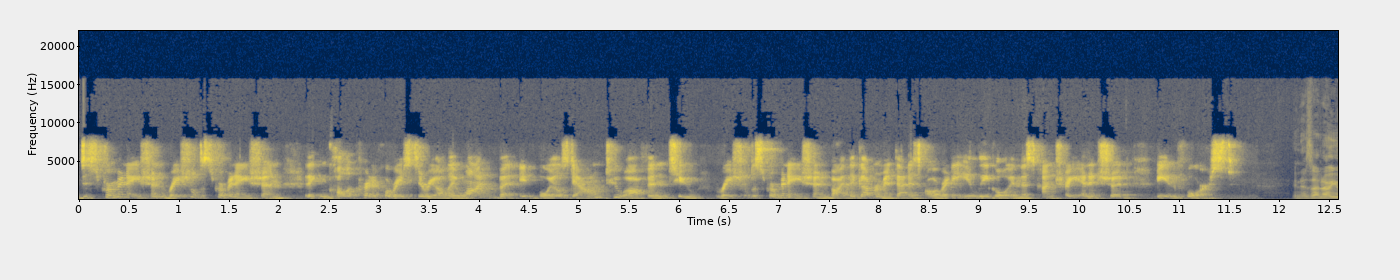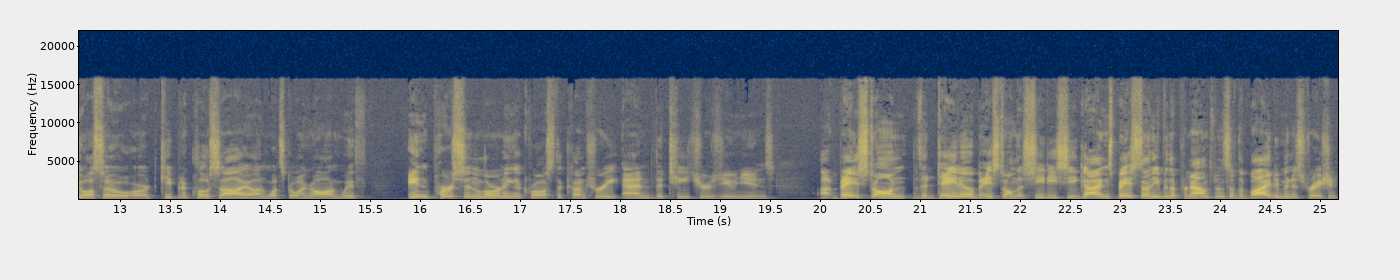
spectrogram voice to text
Discrimination, racial discrimination, they can call it critical race theory all they want, but it boils down too often to racial discrimination by the government that is already illegal in this country and it should be enforced. And as I know you also are keeping a close eye on what's going on with in person learning across the country and the teachers' unions. Uh, based on the data, based on the CDC guidance, based on even the pronouncements of the Biden administration,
